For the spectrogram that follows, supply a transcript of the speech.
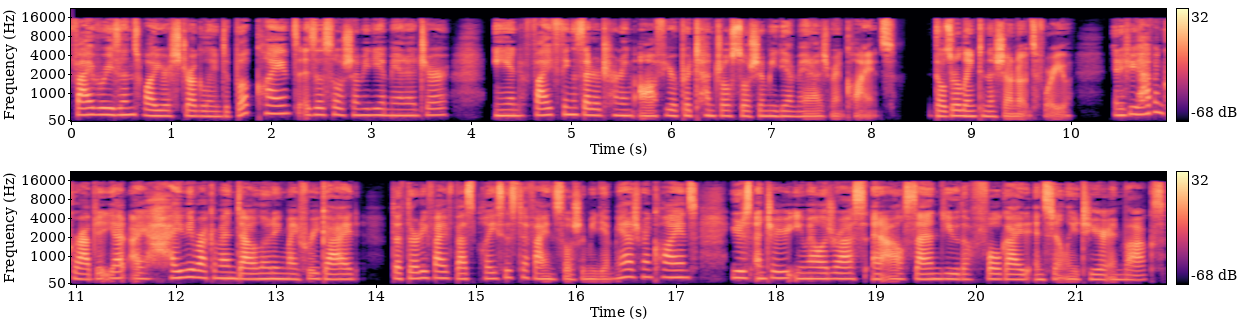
five reasons why you're struggling to book clients as a social media manager, and five things that are turning off your potential social media management clients. Those are linked in the show notes for you. And if you haven't grabbed it yet, I highly recommend downloading my free guide, The 35 Best Places to Find Social Media Management Clients. You just enter your email address and I'll send you the full guide instantly to your inbox.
